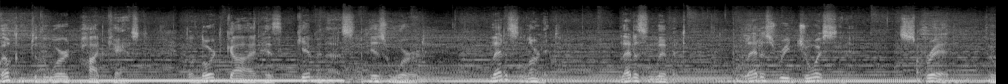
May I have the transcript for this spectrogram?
Welcome to the Word Podcast. The Lord God has given us His Word. Let us learn it. Let us live it. Let us rejoice in it. Spread the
